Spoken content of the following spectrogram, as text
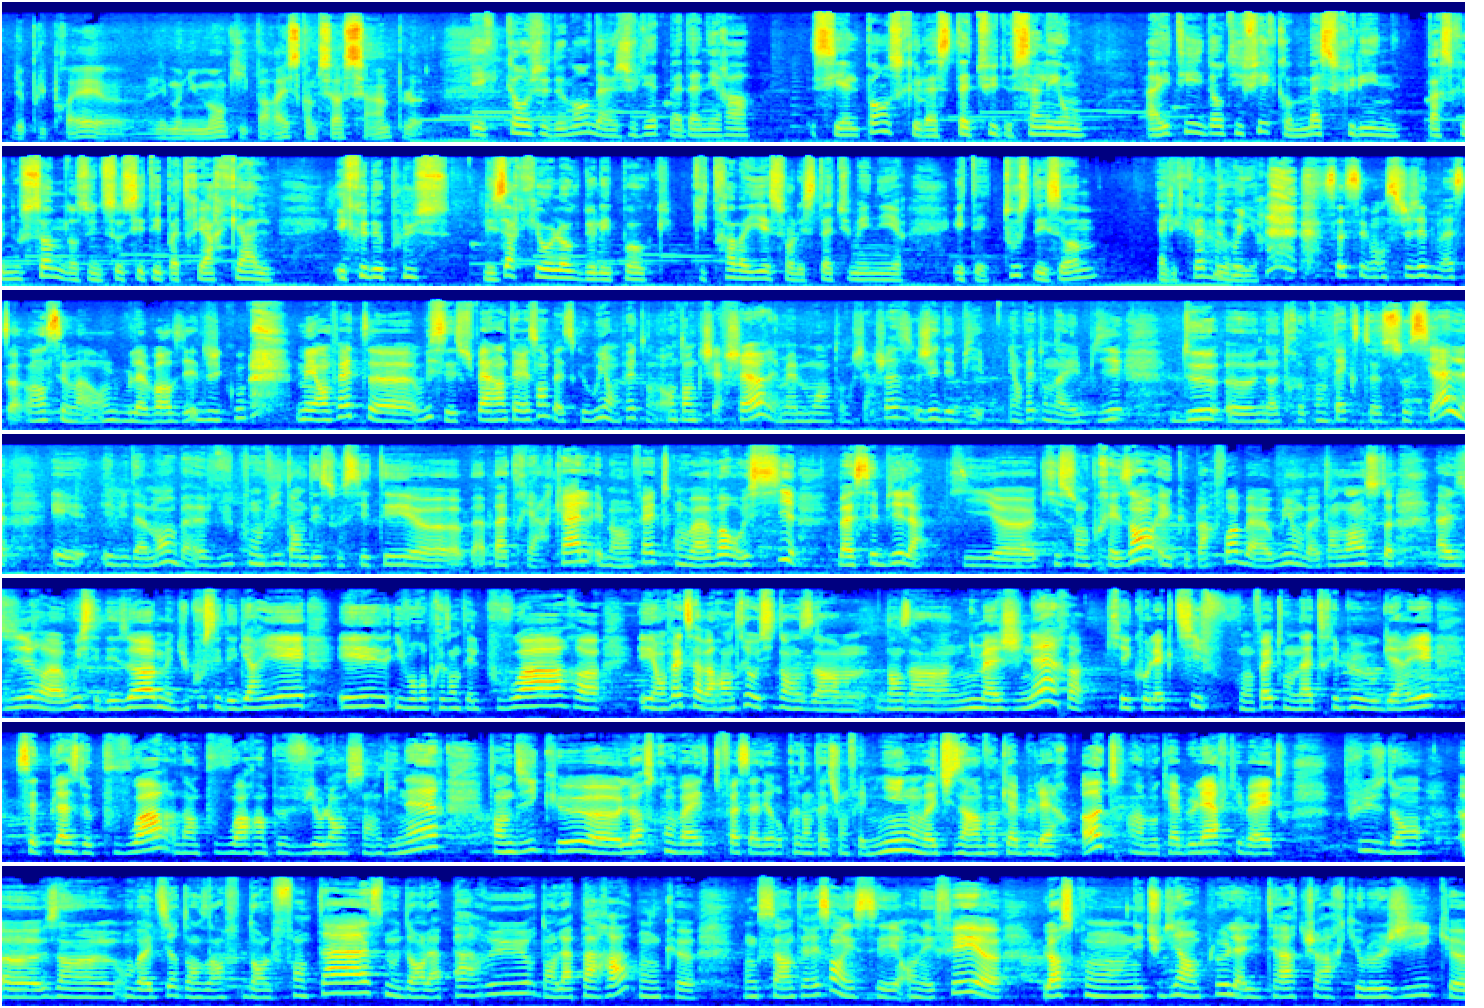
de plus près euh, les monuments qui paraissent comme ça simples. Et quand je demande à Juliette Madanera si elle pense que la statue de Saint-Léon a été identifiée comme masculine parce que nous sommes dans une société patriarcale et que de plus, les archéologues de l'époque qui travaillaient sur les statues menhirs étaient tous des hommes, elle éclate de rire. ça c'est mon sujet de master c'est marrant que vous l'abordiez du coup. Mais en fait, euh, oui, c'est super intéressant parce que oui, en fait, en tant que chercheur, et même moi en tant que chercheuse, j'ai des biais. Et en fait, on a les biais de euh, notre contexte social. Et évidemment, bah, vu qu'on vit dans des sociétés euh, bah, patriarcales, et ben en fait, on va avoir aussi bah, ces biais-là. Euh, qui, sont présents et que parfois, bah, oui, on va tendance à dire euh, oui, c'est des hommes et du coup, c'est des guerriers et ils vont représenter le pouvoir. Euh, et en fait, ça va rentrer aussi dans un, dans un imaginaire qui est collectif, où en fait, on attribue aux guerriers cette place de pouvoir, d'un pouvoir un peu violent, sanguinaire, tandis que lorsqu'on va être face à des représentations féminines, on va utiliser un vocabulaire autre, un vocabulaire qui va être plus dans, euh, un, on va dire, dans, un, dans le fantasme, dans la parure, dans l'apparat. Donc, euh, donc c'est intéressant. Et c'est en effet, euh, lorsqu'on étudie un peu la littérature archéologique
